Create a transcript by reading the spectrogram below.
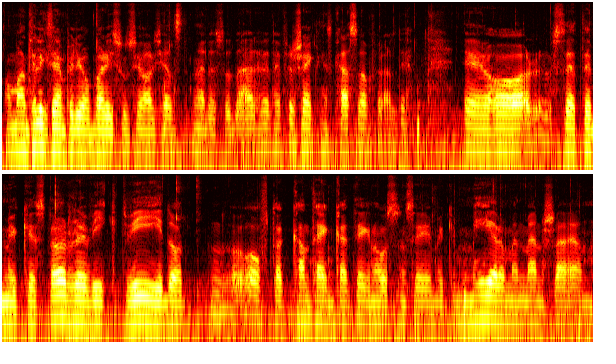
om man till exempel jobbar i socialtjänsten eller sådär, eller Försäkringskassan för all det, eh, har sett en mycket större vikt vid och ofta kan tänka att diagnosen säger mycket mer om en människa än,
